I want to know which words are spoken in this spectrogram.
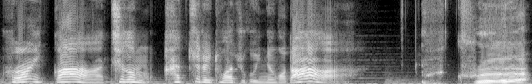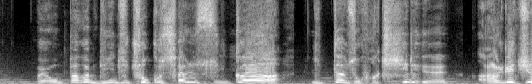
그러니까 지금 가출을 도와주고 있는 거다. 그래 아니, 오빠가 민트 초코 사줬으니까 입단속 확실히 해 알겠지?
